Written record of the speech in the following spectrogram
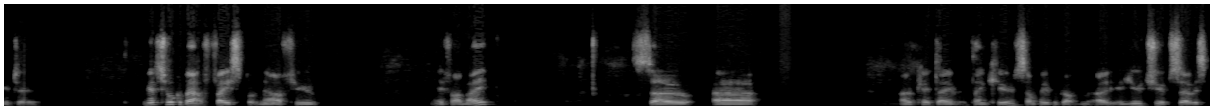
you do. I'm going to talk about Facebook now, if you, if I may. So, uh, okay, David, thank you. Some people got a YouTube service.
